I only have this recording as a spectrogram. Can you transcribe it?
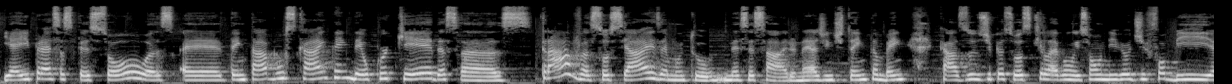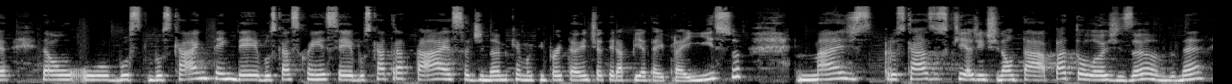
E aí, para essas pessoas, é, tentar buscar entender o porquê dessas travas sociais é muito necessário, né? A gente tem também casos de pessoas que levam isso a um nível de fobia. Então, o bus buscar entender, buscar se conhecer, buscar tratar essa dinâmica é muito importante. A terapia tá aí para isso. Mas, para os casos que a gente não tá patologizando, né?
